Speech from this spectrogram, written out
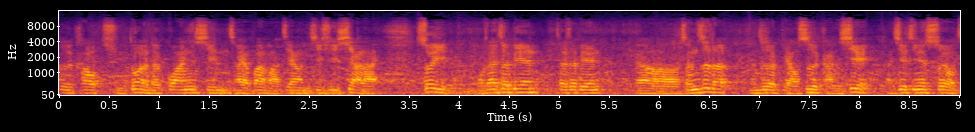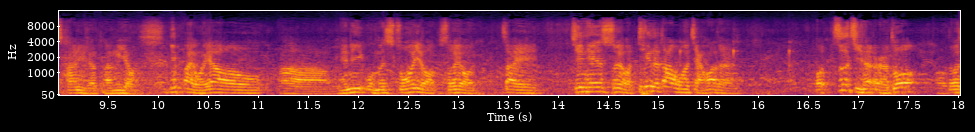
是靠许多人的关心才有办法这样继续下来，所以我在这边，在这边。呃，诚挚的、诚挚的表示感谢，感谢今天所有参与的朋友。另外，我要啊勉励我们所有、所有在今天所有听得到我讲话的人，我自己的耳朵，我都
